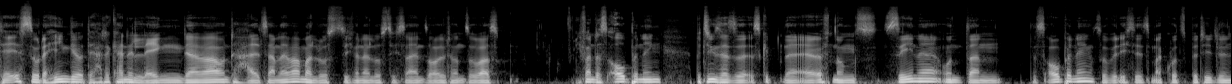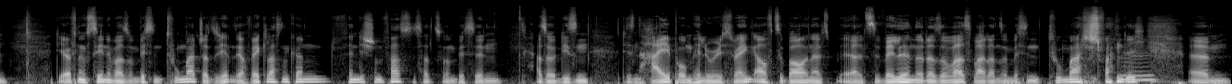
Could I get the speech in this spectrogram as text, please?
der ist so dahin, der hatte keine Längen, der war unterhaltsam, der war mal lustig, wenn er lustig sein sollte und sowas. Ich fand das Opening, beziehungsweise es gibt eine Eröffnungsszene und dann das Opening, so würde ich es jetzt mal kurz betiteln. Die Eröffnungsszene war so ein bisschen too much, also die hätten sie auch weglassen können, finde ich schon fast. Das hat so ein bisschen, also diesen, diesen Hype, um Hilary Swank aufzubauen als, als Villain oder sowas, war dann so ein bisschen too much, fand mhm. ich. Ähm,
